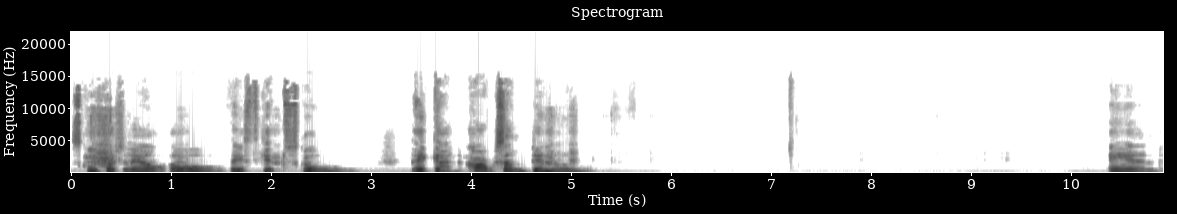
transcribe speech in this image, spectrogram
school personnel. Oh, they skipped school. They got in the car with some dude. And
